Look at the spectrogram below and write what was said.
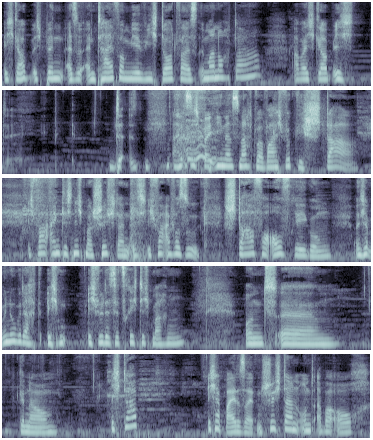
ich glaube, ich bin, also ein Teil von mir, wie ich dort war, ist immer noch da. Aber ich glaube, ich als ich bei Inas Nacht war, war ich wirklich starr. Ich war eigentlich nicht mal schüchtern. Ich, ich war einfach so starr vor Aufregung. Und ich habe mir nur gedacht, ich, ich will das jetzt richtig machen. Und ähm, genau. Ich glaube, ich habe beide Seiten. Schüchtern und aber auch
